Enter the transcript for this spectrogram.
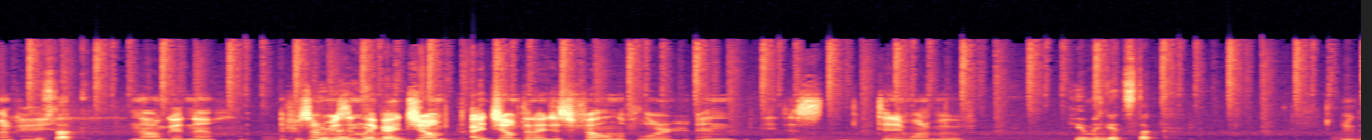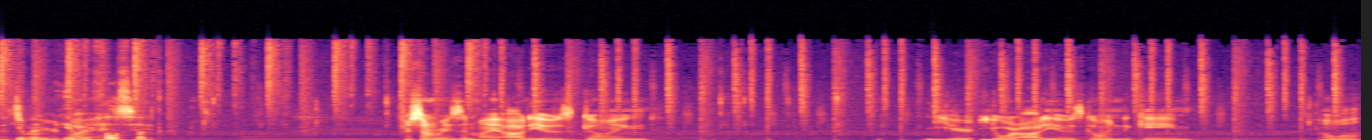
Okay. You stuck? No, I'm good now. For some reason, like. I jumped, I jumped and I just fell on the floor and it just didn't want to move. Human gets stuck. Dude, human weird. human Why falls stuck. It? For some reason, my audio is going your your audio is going to game. Oh well,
